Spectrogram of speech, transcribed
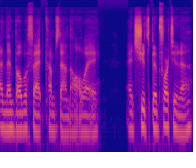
and then Boba Fett comes down the hallway and shoots Bib Fortuna,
